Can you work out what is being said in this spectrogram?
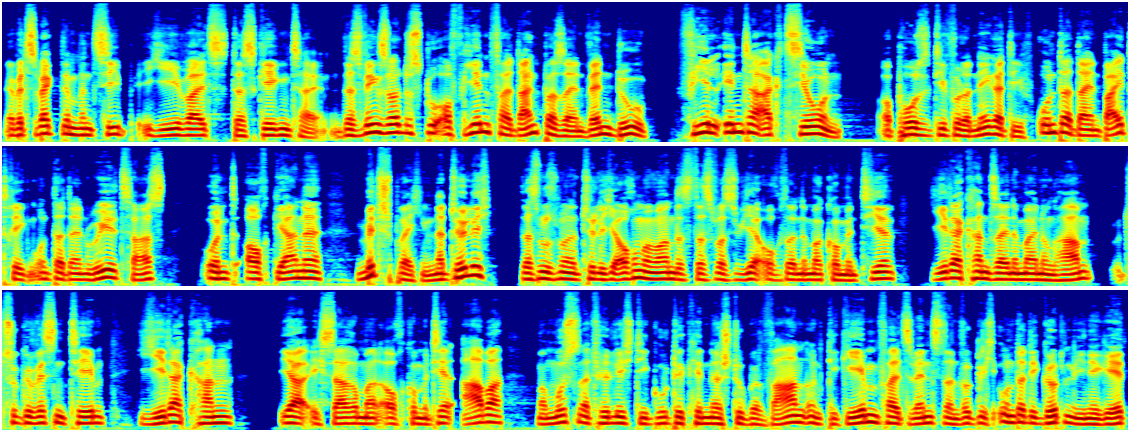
Er bezweckt im Prinzip jeweils das Gegenteil. Deswegen solltest du auf jeden Fall dankbar sein, wenn du viel Interaktion, ob positiv oder negativ, unter deinen Beiträgen, unter deinen Reels hast und auch gerne mitsprechen. Natürlich das muss man natürlich auch immer machen. Das ist das, was wir auch dann immer kommentieren. Jeder kann seine Meinung haben zu gewissen Themen. Jeder kann, ja, ich sage mal auch kommentieren. Aber man muss natürlich die gute Kinderstube wahren und gegebenenfalls, wenn es dann wirklich unter die Gürtellinie geht,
